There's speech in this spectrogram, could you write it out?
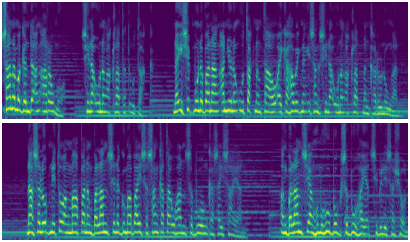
Sana maganda ang araw mo, sinaunang aklat at utak. Naisip mo na ba na ang anyo ng utak ng tao ay kahawig ng isang sinaunang aklat ng karunungan? Nasa loob nito ang mapa ng balanse na gumabay sa sangkatauhan sa buong kasaysayan. Ang balanse ang humuhubog sa buhay at sibilisasyon.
